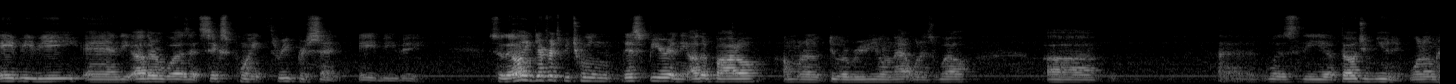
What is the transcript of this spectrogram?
ABV and the other was at 6.3% ABV. So the only difference between this beer and the other bottle, I'm going to do a review on that one as well, uh, uh, was the uh, Belgian Munich. One of them,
